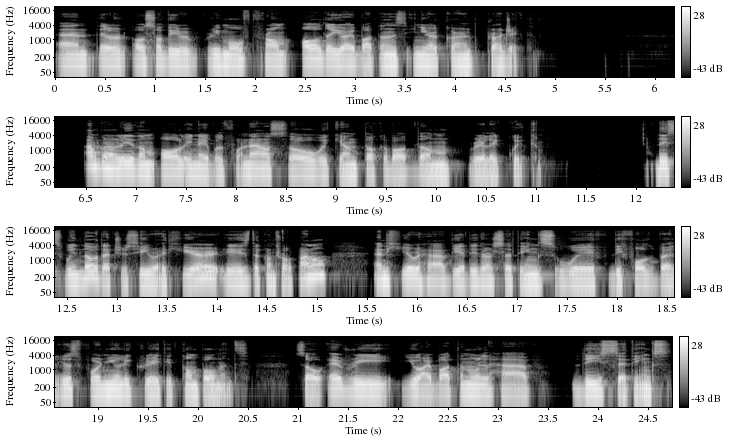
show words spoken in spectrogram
And they'll also be re removed from all the UI buttons in your current project. I'm gonna leave them all enabled for now so we can talk about them really quick. This window that you see right here is the control panel. And here we have the editor settings with default values for newly created components. So every UI button will have these settings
